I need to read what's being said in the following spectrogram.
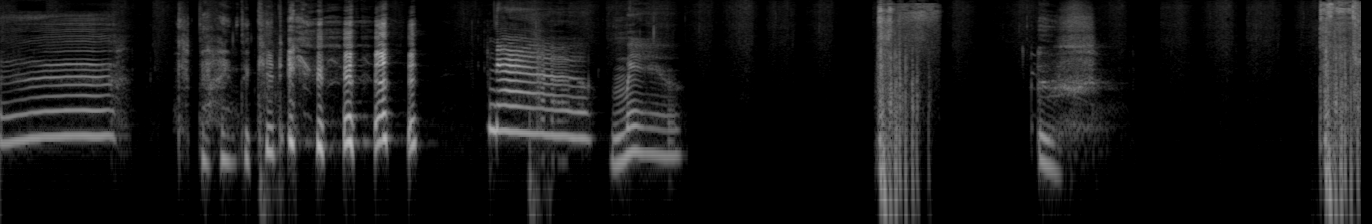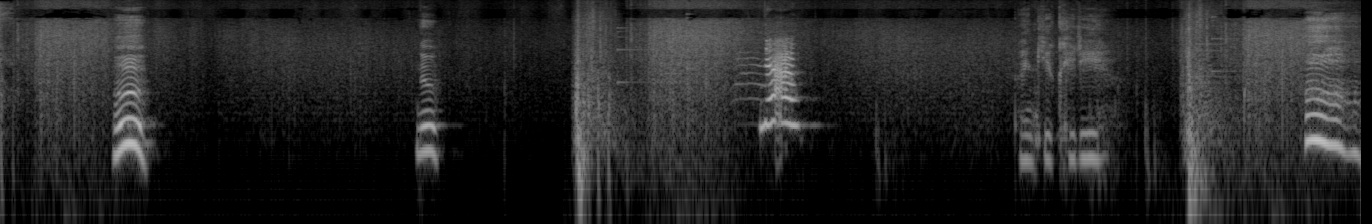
Uh, get behind the kitty. no. Meow. Oof. Oh. No. No. Thank you, kitty. Oh.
